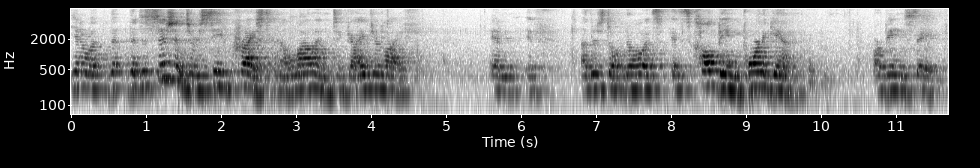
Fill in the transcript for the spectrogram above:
You know, the, the decision to receive Christ and allow Him to guide your life, and if others don't know, it's, it's called being born again or being saved.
